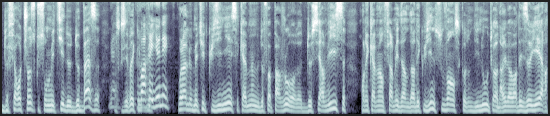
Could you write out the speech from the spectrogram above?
de faire autre chose que son métier de, de base. Parce que c'est vrai que Pouvoir le, rayonner. voilà, le métier de cuisinier, c'est quand même deux fois par jour deux services. On est quand même enfermé dans, dans des cuisines. Souvent, ce qu'on dit nous, on arrive à avoir des œillères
